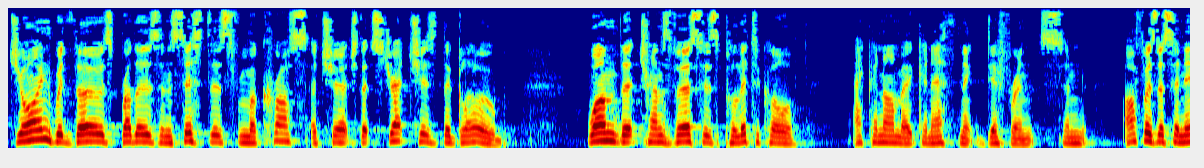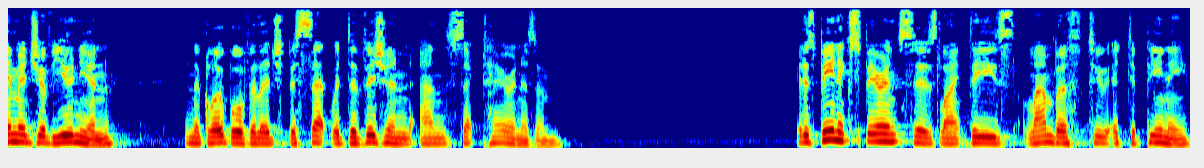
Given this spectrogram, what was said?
joined with those brothers and sisters from across a church that stretches the globe, one that transverses political, economic and ethnic difference and offers us an image of union in the global village beset with division and sectarianism. It has been experiences like these, Lambeth to Itipini,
